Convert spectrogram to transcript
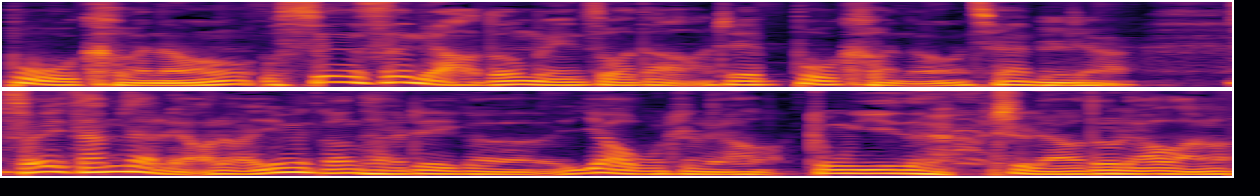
不可能，孙思邈都没做到，这不可能，千万别这样。所以咱们再聊聊，因为刚才这个药物治疗、中医的治疗都聊完了，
